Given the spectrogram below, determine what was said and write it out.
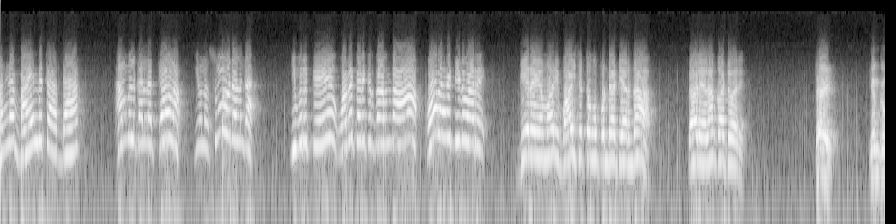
அண்ணன் பயந்துட்டார்டா. அம்பளுக்கு மாதிரி வாய் செத்தவங்க பொண்டாட்டியா இருந்தா வேலையெல்லாம் காட்டுவாரு. டேய் எங்க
